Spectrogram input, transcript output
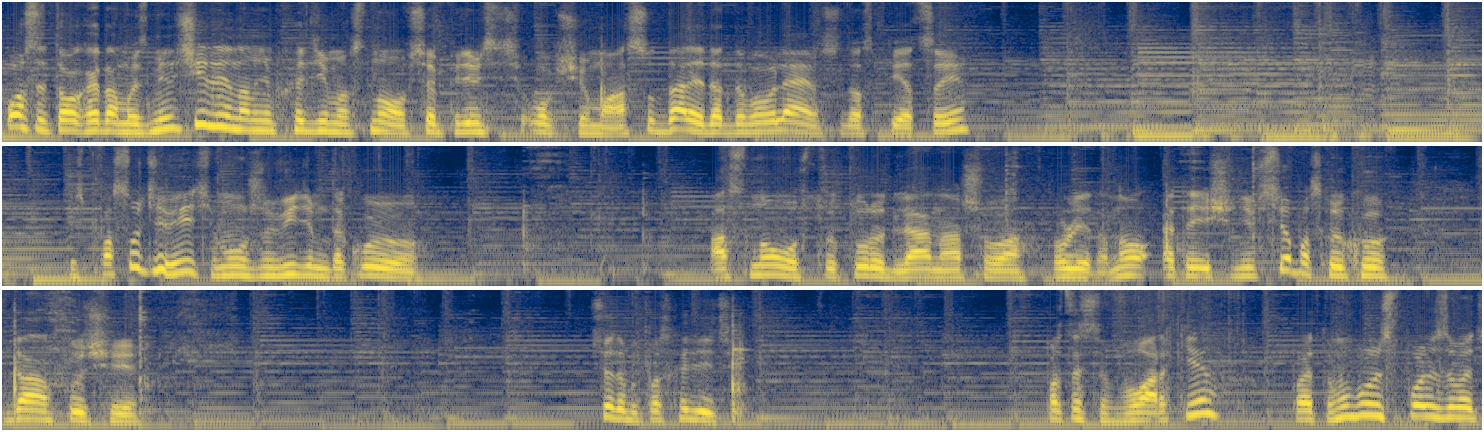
После того, когда мы измельчили, нам необходимо снова все переместить в общую массу. Далее добавляем сюда специи. По сути, видите, мы уже видим такую основу структуры для нашего рулета. Но это еще не все, поскольку в данном случае все это будет происходить в процессе варки, поэтому мы будем использовать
